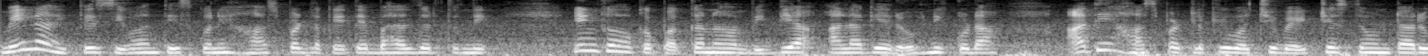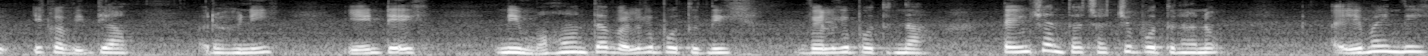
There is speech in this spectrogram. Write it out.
మీనా అయితే శివాని తీసుకుని హాస్పిటల్కి అయితే బయలుదేరుతుంది. ఇంకా ఒక పక్కన విద్య అలాగే రోహిణి కూడా అదే హాస్పిటల్కి వచ్చి వెయిట్ చేస్తూ ఉంటారు. ఇక విద్య రోహిణి ఏంటి నీ మొహం అంతా వెలిగిపోతుంది వెలిగిపోతుందా? టెన్షన్తో చచ్చిపోతున్నాను. ఏమైంది?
